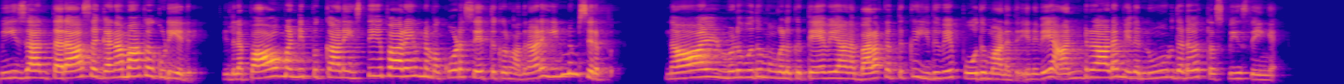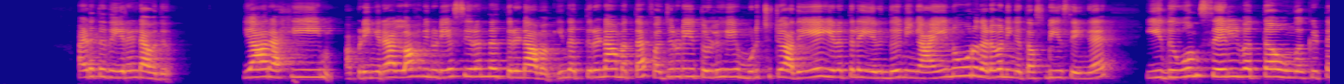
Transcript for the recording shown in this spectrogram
மீசான் தராச கனமாக்கக்கூடியது. இதில் பாவ மன்னிப்புக்கான இஸ்திகாரையும் நம்ம கூட சேர்த்துக்கிறோம். அதனால இன்னும் சிறப்பு. நாள் முழுவதும் உங்களுக்கு தேவையான பறக்கத்துக்கு இதுவே போதுமானது. எனவே அன்றாடம் இதை நூறு தடவை தஸ்பீர் செய்யுங்க. அடுத்தது இரண்டாவது. யா ரஹீம் அப்படிங்கிற அல்லாஹ்வினுடைய சிறந்த திருநாமம். இந்த திருநாமத்தை ஃபஜருடைய தொழுகையை முடிச்சுட்டு அதே இடத்துல இருந்து நீங்கள் ஐநூறு தடவை நீங்கள் தஸ்பீர் செய்யுங்க இதுவும் செல்வத்தை உங்ககிட்ட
